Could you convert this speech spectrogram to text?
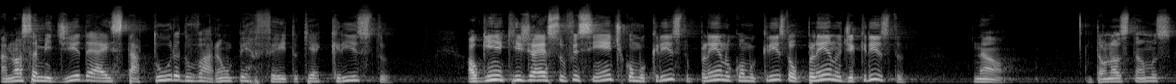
A nossa medida é a estatura do varão perfeito, que é Cristo. Alguém aqui já é suficiente como Cristo, pleno como Cristo, ou pleno de Cristo? Não. Então nós estamos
